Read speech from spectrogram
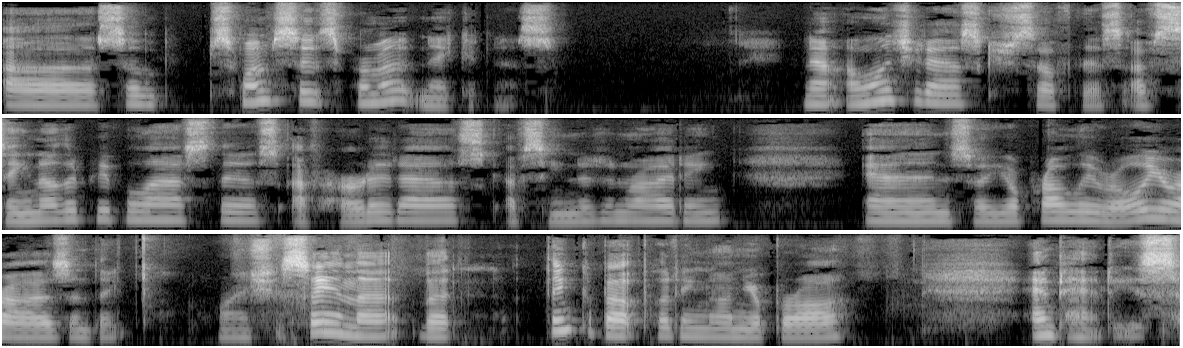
uh, so swimsuits promote nakedness. Now, I want you to ask yourself this. I've seen other people ask this, I've heard it asked, I've seen it in writing. And so you'll probably roll your eyes and think, why is she saying that? But think about putting on your bra and panties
